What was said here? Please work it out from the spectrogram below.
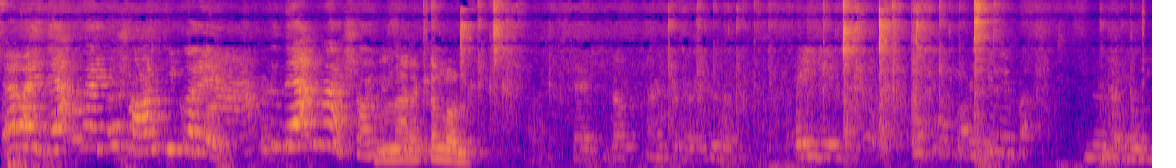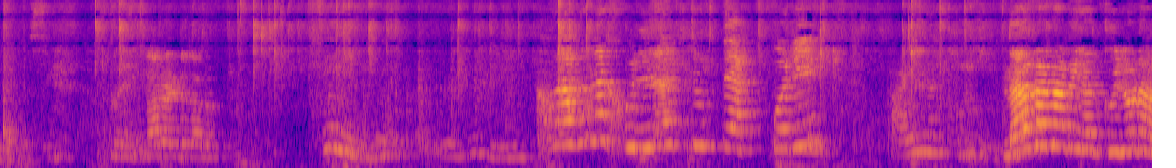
এ ভাই দেখ না একটু শন কি করে একটু দেখ না শন হুম, আর একটা লোন এই যে। ধরো এটা ধরো না না না রিয়ান খুইলো না।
